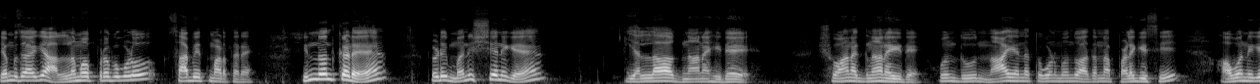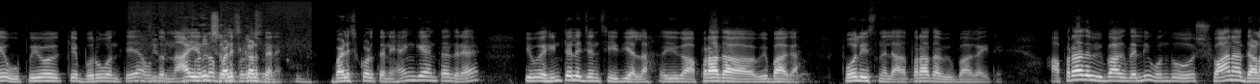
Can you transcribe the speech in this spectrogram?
ಎಂಬುದಾಗಿ ಅಲ್ಲಮ ಪ್ರಭುಗಳು ಸಾಬೀತು ಮಾಡ್ತಾರೆ. ಇನ್ನೊಂದು ಕಡೆ ನೋಡಿ ಮನುಷ್ಯನಿಗೆ ಎಲ್ಲ ಜ್ಞಾನ ಇದೆ. ಶ್ವಾನ ಜ್ಞಾನ ಇದೆ. ಒಂದು ನಾಯನ್ನು ತೊಗೊಂಡು ಬಂದು ಅದನ್ನು ಪಳಗಿಸಿ ಅವನಿಗೆ ಉಪಯೋಗಕ್ಕೆ ಬರುವಂತೆ ಒಂದು ನಾಯಿಯನ್ನು ಬಳಸ್ಕೊಳ್ತಾನೆ. ಬಳಸ್ಕೊಳ್ತಾನೆ. ಹೆಂಗೆ ಅಂತಂದರೆ ಇವಾಗ ಇಂಟೆಲಿಜೆನ್ಸಿ ಇದೆಯಲ್ಲ ಈಗ ಅಪರಾಧ ವಿಭಾಗ ಪೊಲೀಸ್ನಲ್ಲಿ ಅಪರಾಧ ವಿಭಾಗ ಇದೆ. ಅಪರಾಧ ವಿಭಾಗದಲ್ಲಿ ಒಂದು ಶ್ವಾನ ದಳ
